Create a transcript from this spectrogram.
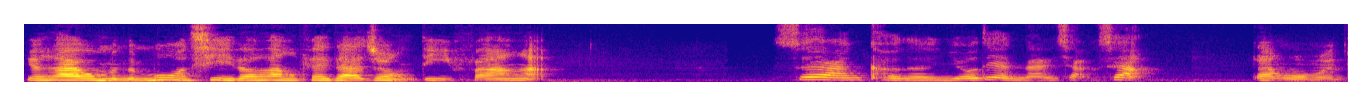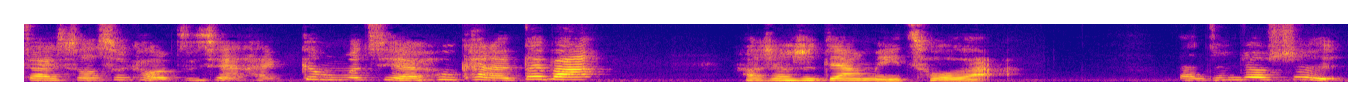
原来我们的默契都浪费在这种地方啊！虽然可能有点难想象，但我们在说出口之前还更默契的互看了，对吧？好像是这样，没错啦。反正就是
